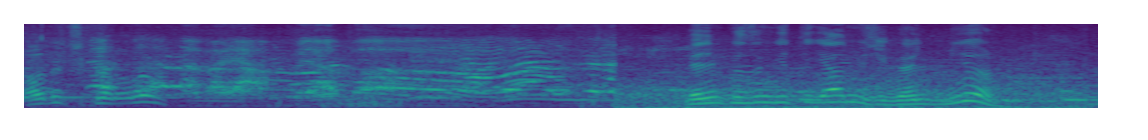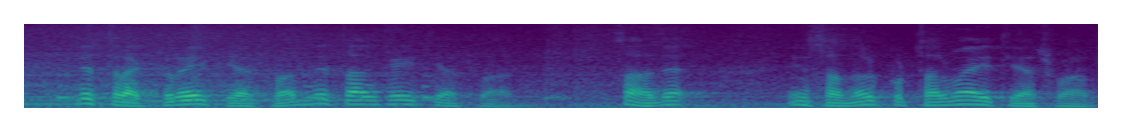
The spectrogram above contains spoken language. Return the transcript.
Hadi çıkaralım. Benim kızım gitti gelmeyecek ben biliyorum. Ne traktöre ihtiyaç var ne tanka ihtiyaç vardı. Sadece insanları kurtarmaya ihtiyaç vardı.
